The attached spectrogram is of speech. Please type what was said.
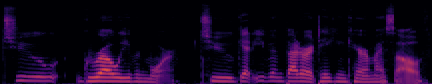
to grow even more, to get even better at taking care of myself?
